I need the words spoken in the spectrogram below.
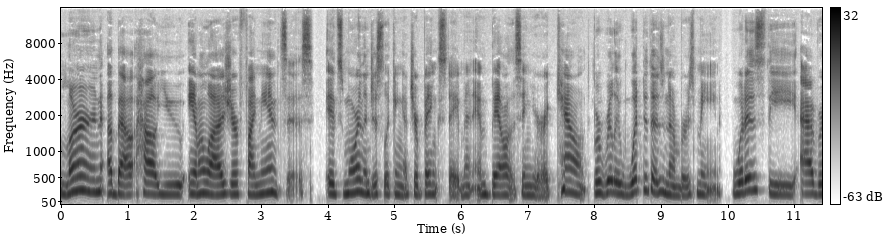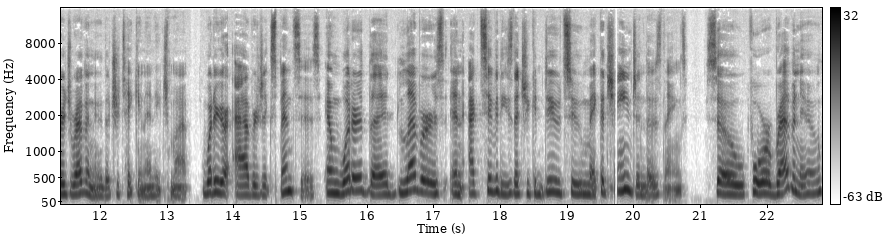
Learn about how you analyze your finances it's more than just looking at your bank statement and balancing your account, but really, what do those numbers mean? What is the average revenue that you're taking in each month? What are your average expenses? And what are the levers and activities that you can do to make a change in those things? So, for revenue,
